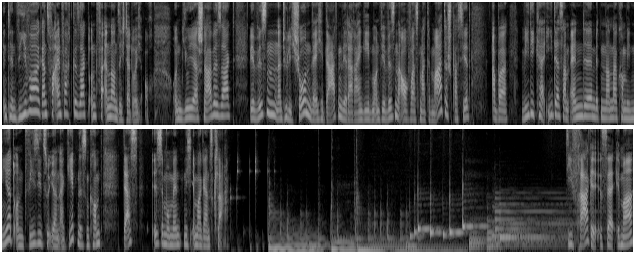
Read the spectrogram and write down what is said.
intensiver, ganz vereinfacht gesagt, und verändern sich dadurch auch. Und Julia Schnabel sagt, wir wissen natürlich schon, welche Daten wir da reingeben und wir wissen auch, was mathematisch passiert, aber wie die KI das am Ende miteinander kombiniert und wie sie zu ihren Ergebnissen kommt, das ist im Moment nicht immer ganz klar. Die Frage ist ja immer,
